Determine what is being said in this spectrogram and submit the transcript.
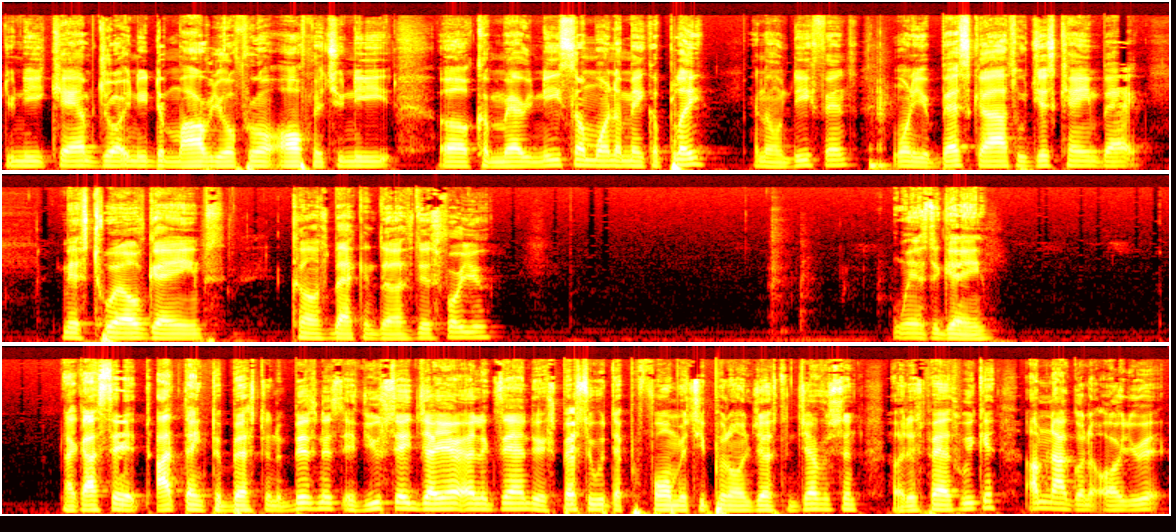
you need Cam Jordan, you need Demario for on offense, you need uh Kamara. You need someone to make a play. And on defense, one of your best guys who just came back, missed 12 games, comes back and does this for you. Wins the game. Like I said, I think the best in the business. If you say Jaire Alexander, especially with that performance he put on Justin Jefferson uh, this past weekend, I'm not going to argue it.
